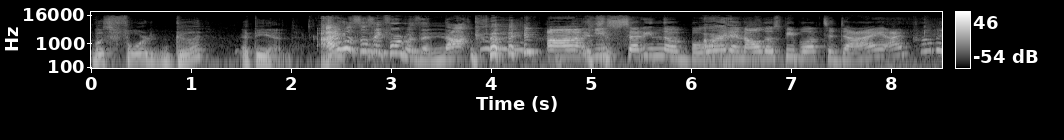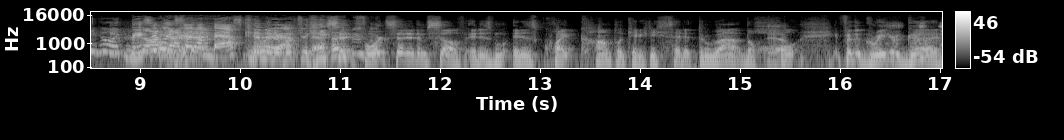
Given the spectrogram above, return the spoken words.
was Ford good at the end? I would still say Ford was a not good. Uh, he's setting the board and all those people up to die. I'd probably go with Basically not said that a good. mass No, no, killer no, but after he that. said Ford said it himself. It is it is quite complicated. He said it throughout the Yeah. whole for the greater good.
